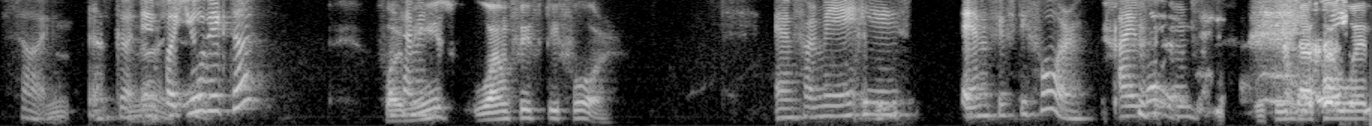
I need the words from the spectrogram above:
so N- it's good and for you victor For me, is it's one fifty four. And for me is 1054. I love it. You see, that's how Web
